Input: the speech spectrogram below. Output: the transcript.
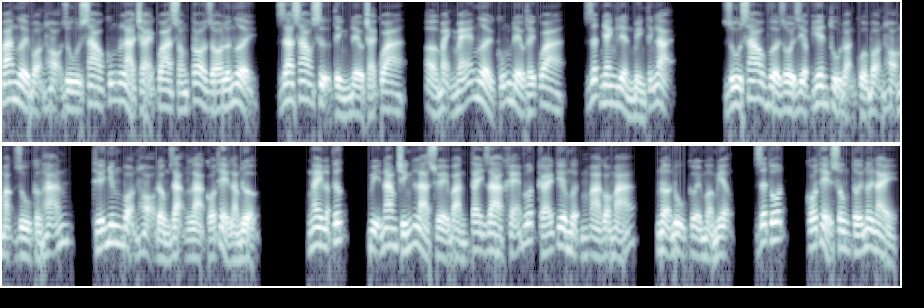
ba người bọn họ dù sao cũng là trải qua sóng to gió lớn người, ra sao sự tình đều trải qua, ở mạnh mẽ người cũng đều thấy qua, rất nhanh liền bình tĩnh lại. Dù sao vừa rồi diệp hiên thủ đoạn của bọn họ mặc dù cường hãn, thế nhưng bọn họ đồng dạng là có thể làm được ngay lập tức, vị nam chính là xuề bàn tay ra khẽ vớt cái kia mượt mà gò má nợ nụ cười mở miệng, rất tốt, có thể xông tới nơi này,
